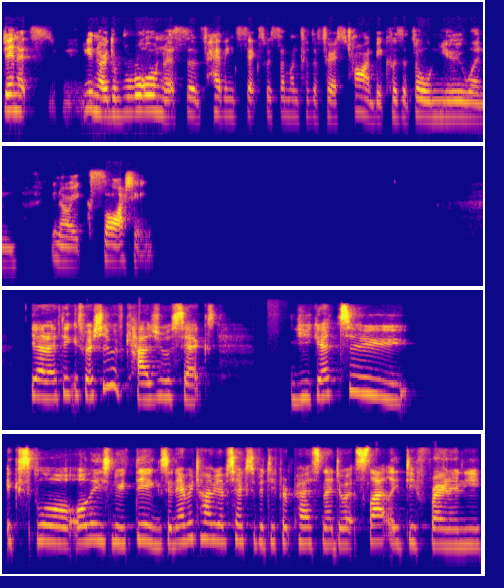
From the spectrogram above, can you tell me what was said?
then it's you know the rawness of having sex with someone for the first time because it's all new and you know exciting. Yeah, and I think especially with casual sex, you get to explore all these new things and every time you have sex with a different person they do it slightly different and you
